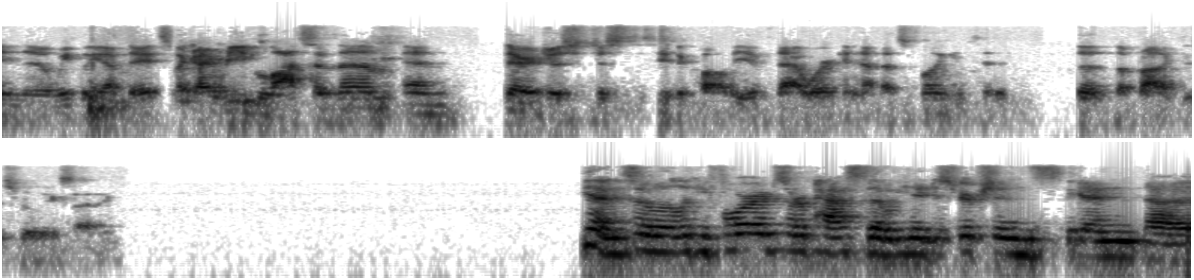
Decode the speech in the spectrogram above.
in the weekly updates. Like I read lots of them, and they're just, just to see the quality of that work and how that's flowing into the, the product is really exciting. Yeah, and so looking forward, sort of past the Wiki descriptions, again, uh,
